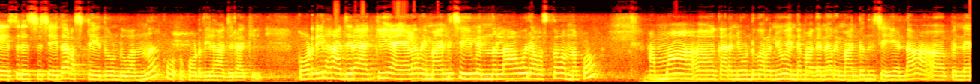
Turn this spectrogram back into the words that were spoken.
കേസ് രജിസ്റ്റർ ചെയ്ത് അറസ്റ്റ് ചെയ്തുകൊണ്ട് വന്ന് കോടതിയിൽ ഹാജരാക്കി. കോടതിയിൽ ഹാജരാക്കി അയാളെ റിമാൻഡ് ചെയ്യും എന്നുള്ള ആ ഒരു അവസ്ഥ വന്നപ്പോൾ അമ്മ കരഞ്ഞുകൊണ്ട് പറഞ്ഞു എന്റെ മകനെ റിമാൻഡ് ഒന്നും ചെയ്യണ്ട. പിന്നെ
